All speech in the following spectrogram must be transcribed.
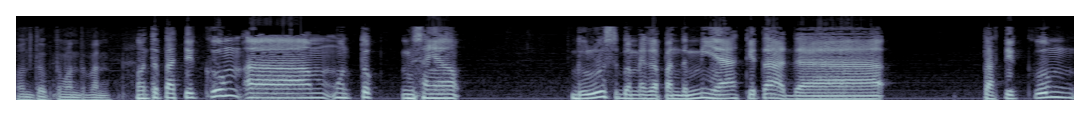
untuk teman-teman. untuk praktikum em, untuk misalnya dulu sebelum era pandemi ya kita ada praktikum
